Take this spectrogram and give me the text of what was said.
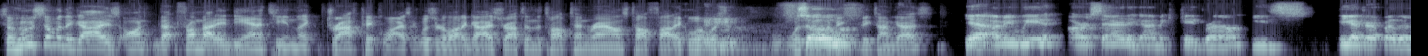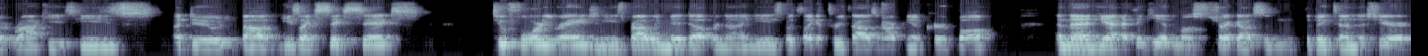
So who's some of the guys on that from that Indiana team, like draft pick wise? Like, was there a lot of guys drafted in the top ten rounds, top five? Like, what was was so, there a lot of big, big time guys? Yeah, I mean, we our Saturday guy, McCade Brown. He's he got drafted by the Rockies. He's a dude. About he's like six six 240 range, and he's probably mid to upper 90s with like a 3,000 RPM curveball. And then, yeah, I think he had the most strikeouts in the Big Ten this year.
